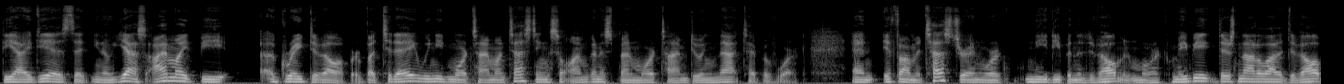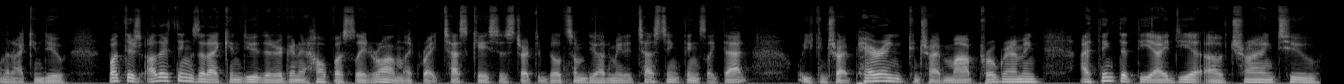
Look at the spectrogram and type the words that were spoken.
the idea is that, you know, yes, I might be a great developer, but today we need more time on testing, so I'm going to spend more time doing that type of work. And if I'm a tester and we're knee deep in the development work, maybe there's not a lot of development I can do, but there's other things that I can do that are going to help us later on, like write test cases, start to build some of the automated testing, things like that. Or you can try pairing, you can try mob programming. I think that the idea of trying to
